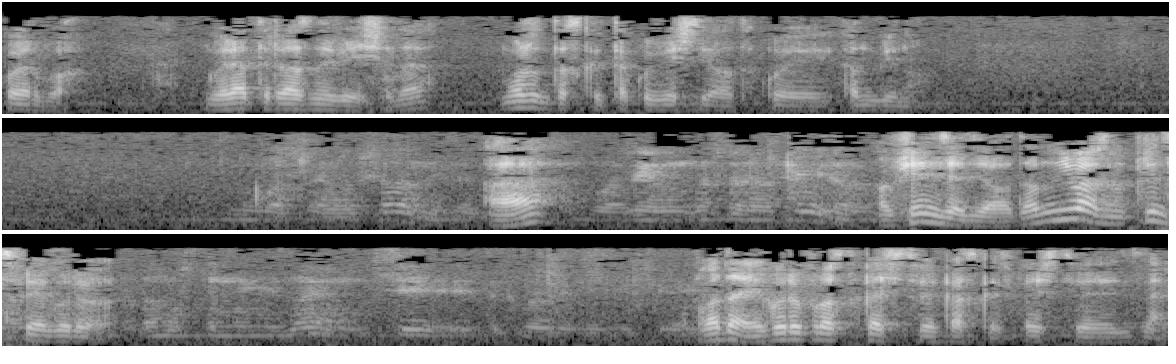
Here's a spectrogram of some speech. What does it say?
Хойербах говорят три разные вещи, да? Можно, так сказать, такую вещь делать, такую комбину? А? Вообще нельзя делать, да? Ну, неважно, в принципе, я говорю. Потому что мы не знаем все Вода, я говорю просто в качестве, как сказать, в качестве, не знаю,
